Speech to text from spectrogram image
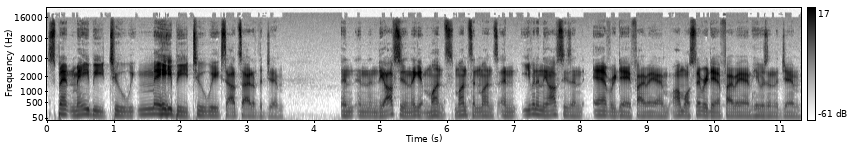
spent maybe two maybe two weeks outside of the gym. And and in the off season they get months months and months. And even in the off season every day 5 a.m almost every day at 5 a.m he was in the gym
